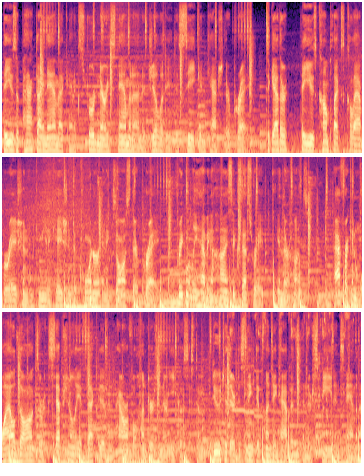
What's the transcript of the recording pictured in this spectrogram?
They use a pack dynamic and extraordinary stamina and agility to seek and catch their prey. Together, they use complex collaboration and communication to corner and exhaust their prey, frequently having a high success rate in their hunts. African wild dogs are exceptionally effective and powerful hunters in their ecosystem due to their distinctive hunting habits and their speed and stamina.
